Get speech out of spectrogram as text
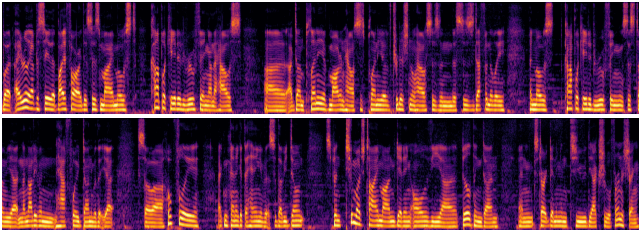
But I really have to say that by far this is my most complicated roofing on a house uh, I've done plenty of modern houses, plenty of traditional houses, and this is definitely the most complicated roofing system yet, and I'm not even halfway done with it yet. So uh, hopefully I can kind of get the hang of it so that we don't spend too much time on getting all the uh, building done and start getting into the actual furnishing.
